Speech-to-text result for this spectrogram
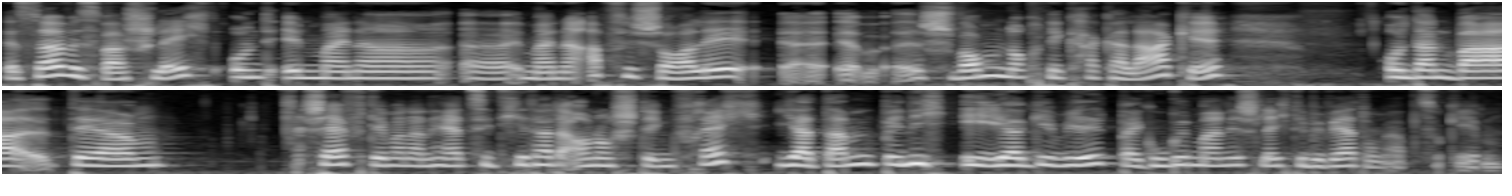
der Service war schlecht und in meiner, äh, in meiner Apfelschorle äh, äh, schwamm noch eine Kakerlake und dann war der Chef, den man dann her zitiert hat, auch noch stinkfrech, ja, dann bin ich eher gewillt, bei Google mal eine schlechte Bewertung abzugeben.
